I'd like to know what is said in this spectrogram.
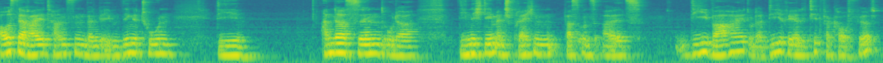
aus der Reihe tanzen, wenn wir eben Dinge tun, die anders sind oder die nicht dem entsprechen, was uns als die Wahrheit oder die Realität verkauft wird,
